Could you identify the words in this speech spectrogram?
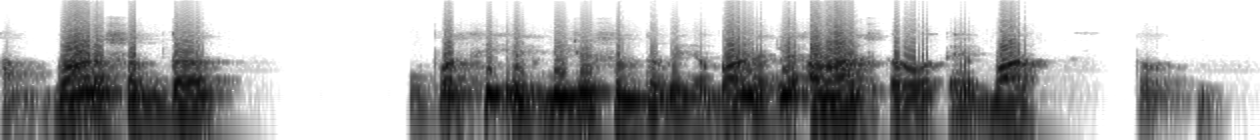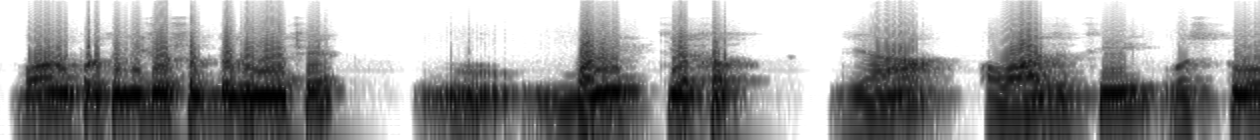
આ બણ શબ્દ ઉપરથી એક બીજો શબ્દ બન્યો, બણ એટલે અવાજ કરવો તે બણ. તો બણ ઉપરથી બીજો શબ્દ બન્યો છે બણિત્યથ જ્યાં અવાજથી વસ્તુઓ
